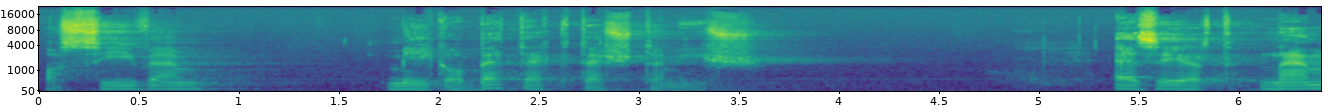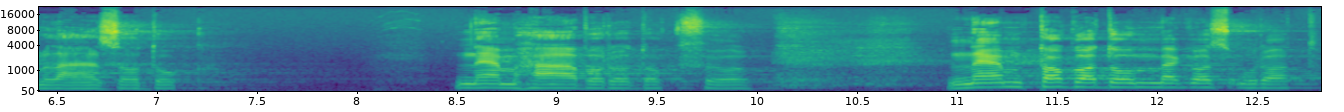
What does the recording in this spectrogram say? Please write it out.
a szívem, még a beteg testem is. Ezért nem lázadok, nem háborodok föl, nem tagadom meg az Urat,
